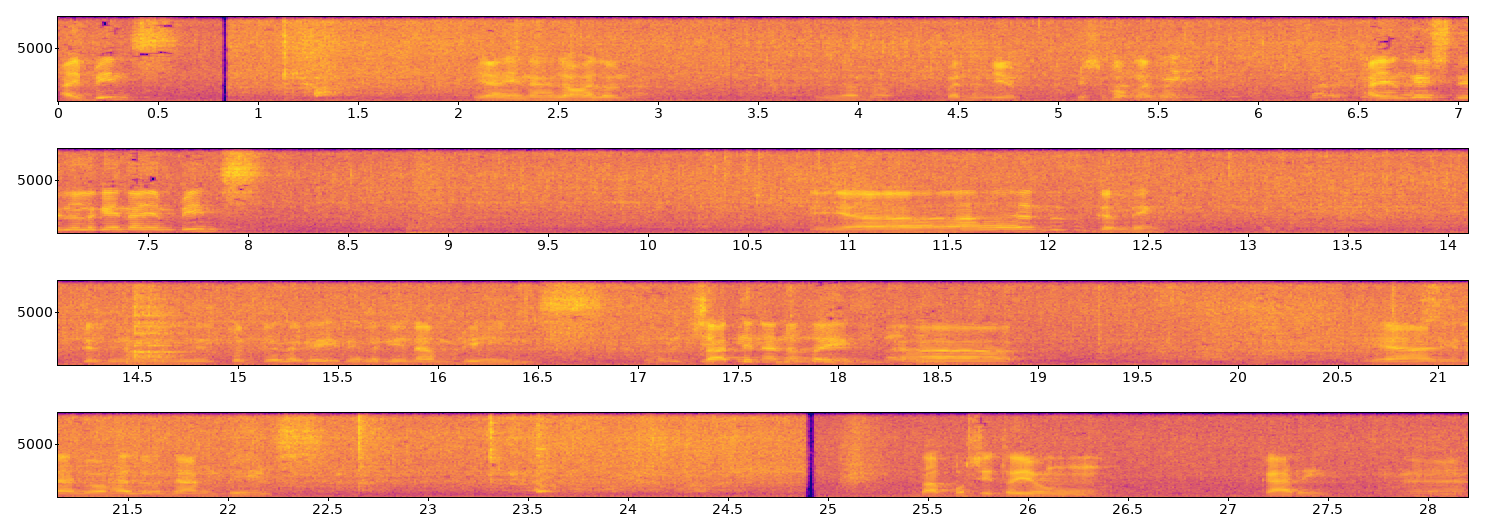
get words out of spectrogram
Ay, beans. Yan, hinahalo-halo na. Yan na. Banan yung Facebook ano. Ayan guys, nilalagay na yung beans. Ayan. Galing. Galing pagkalagay. Nilalagay na ang beans. Sa atin ano to eh. Ah, ayan, hinalo-halo na ang beans. Tapos ito yung curry. Ayan.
